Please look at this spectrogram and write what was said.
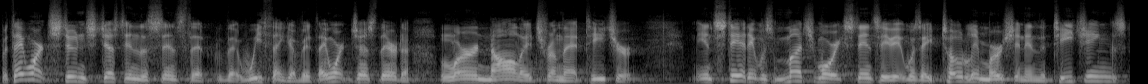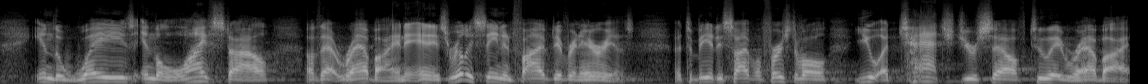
But they weren't students just in the sense that, that we think of it. They weren't just there to learn knowledge from that teacher. Instead, it was much more extensive. It was a total immersion in the teachings, in the ways, in the lifestyle of that rabbi. And, it's really seen in five different areas. Uh, to be a disciple, first of all, you attached yourself to a rabbi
